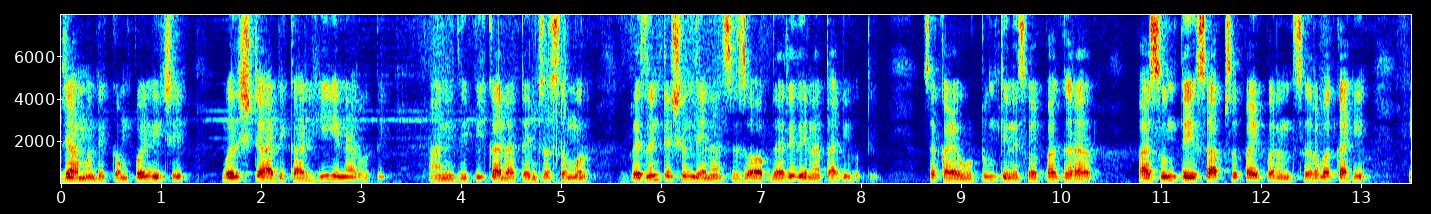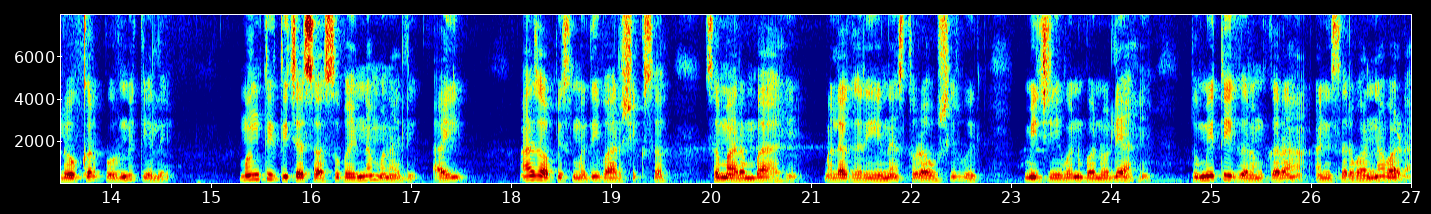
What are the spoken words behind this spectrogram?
ज्यामध्ये कंपनीचे वरिष्ठ अधिकारीही येणार होते आणि दीपिकाला त्यांच्यासमोर प्रेझेंटेशन देण्याची जबाबदारी देण्यात आली होती. सकाळी उठून तिने स्वयंपाकघरात पासून ते साफसफाईपर्यंत सर्व काही लवकर पूर्ण केले. मग ती तिच्या सासूबाईंना म्हणाली आई आज ऑफिसमध्ये वार्षिक स समारंभ आहे. मला घरी येण्यास थोडा उशीर होईल. मी जेवण बनवले आहे. तुम्ही ते गरम करा आणि सर्वांना वाढा.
